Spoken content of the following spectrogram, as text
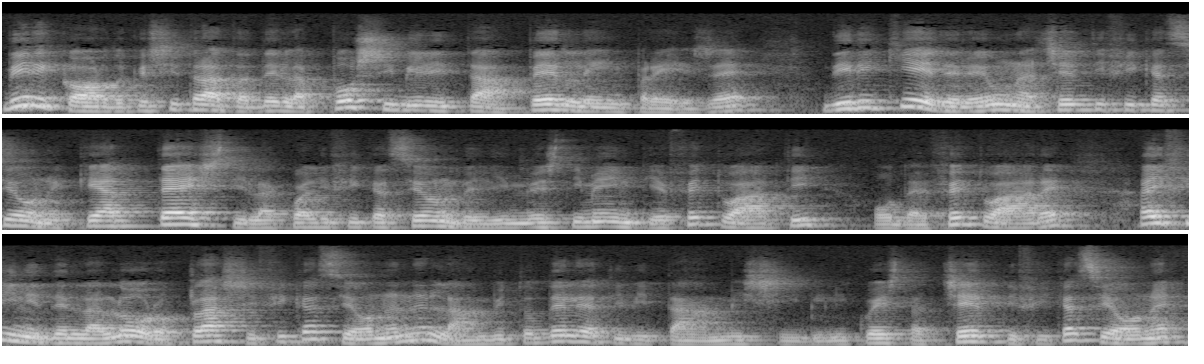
Vi ricordo che si tratta della possibilità per le imprese di richiedere una certificazione che attesti la qualificazione degli investimenti effettuati o da effettuare ai fini della loro classificazione nell'ambito delle attività ammissibili. Questa certificazione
